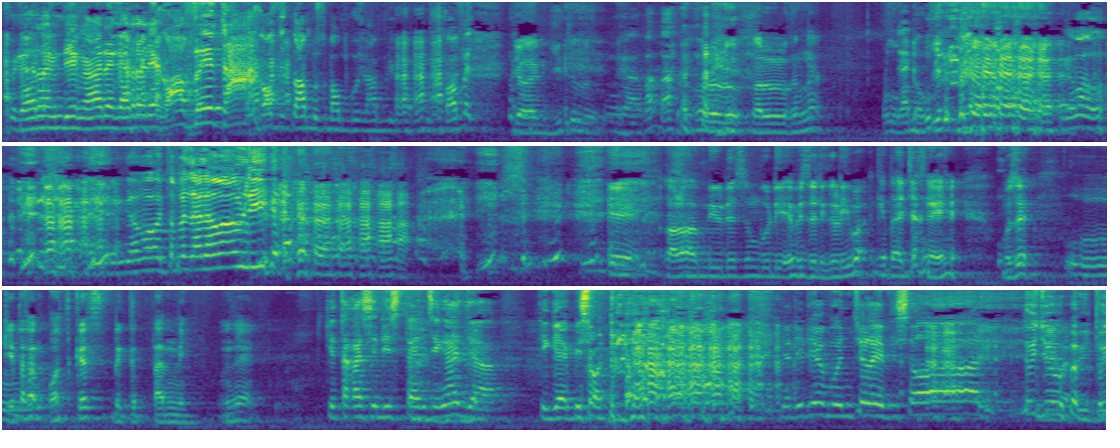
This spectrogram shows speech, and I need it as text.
Sekarang dia nggak ada karena dia covid. Ah, covid mampus mampus Hamdi mampus covid. jangan gitu loh Enggak apa-apa. kalau lu kalau lu kena Enggak dong. Enggak mau. Enggak mau temenan sama Hamdi. eh, kalau Hamdi udah sembuh di episode kelima kita ajak nggak ya maksudnya kita kan podcast deketan nih maksudnya Kita kasih distancing aja tiga episode. Jadi dia muncul episode tujuh tujuh.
